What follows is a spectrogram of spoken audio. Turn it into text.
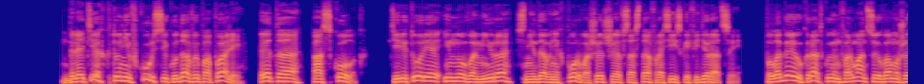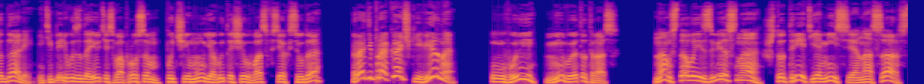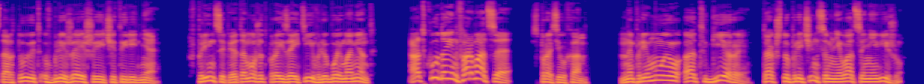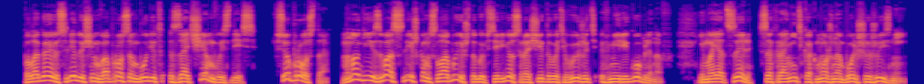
Для тех, кто не в курсе, куда вы попали, это осколок. Территория иного мира, с недавних пор вошедшая в состав Российской Федерации. Полагаю, краткую информацию вам уже дали, и теперь вы задаетесь вопросом, почему я вытащил вас всех сюда? Ради прокачки, верно? Увы, не в этот раз. Нам стало известно, что третья миссия на САР стартует в ближайшие четыре дня. В принципе, это может произойти в любой момент. Откуда информация? спросил хан. Напрямую от Геры, так что причин сомневаться не вижу. Полагаю, следующим вопросом будет «Зачем вы здесь?» Все просто. Многие из вас слишком слабы, чтобы всерьез рассчитывать выжить в мире гоблинов. И моя цель – сохранить как можно больше жизней.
